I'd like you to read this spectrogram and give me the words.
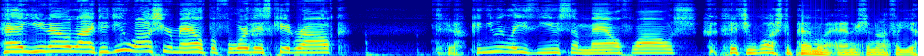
"Hey, you know, like, did you wash your mouth before this, Kid Rock? Yeah. Can you at least use some mouthwash?" Did you wash the Pamela Anderson off of you?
